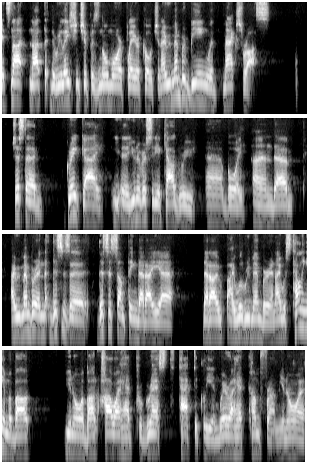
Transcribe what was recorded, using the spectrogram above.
it's not not the, the relationship is no more player coach. And I remember being with Max Ross, just a great guy, University of Calgary uh, boy, and um, I remember, and this is a this is something that I uh, that I I will remember. And I was telling him about you know about how I had progressed tactically and where I had come from, you know, uh,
